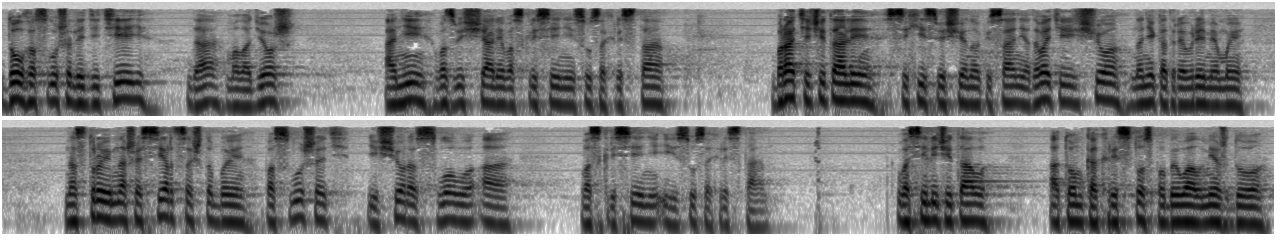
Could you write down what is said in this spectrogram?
Долго слушали детей, да, молодежь. Они возвещали воскресение Иисуса Христа. Братья читали стихи Священного Писания. Давайте еще на некоторое время мы настроим наше сердце, чтобы послушать еще раз слово о воскресении Иисуса Христа. Василий читал о том, как Христос побывал между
